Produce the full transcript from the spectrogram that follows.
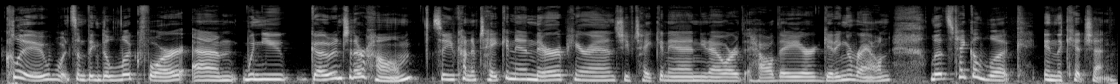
clue, something to look for um, when you go into their home. So you've kind of taken in their appearance, you've taken in, you know, or how they are getting around. Let's take a look in the kitchen.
